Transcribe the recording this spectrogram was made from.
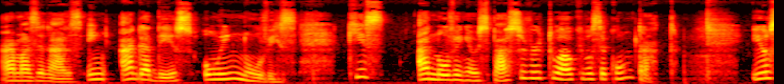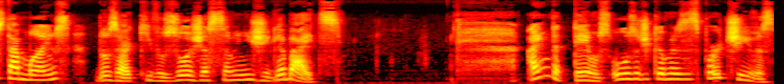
armazenadas em HDs ou em nuvens, que a nuvem é o espaço virtual que você contrata. E os tamanhos dos arquivos hoje já são em gigabytes. Ainda temos o uso de câmeras esportivas,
